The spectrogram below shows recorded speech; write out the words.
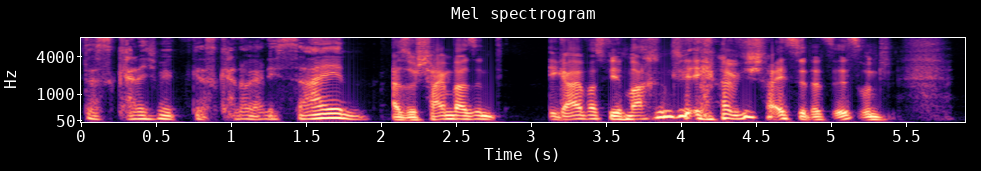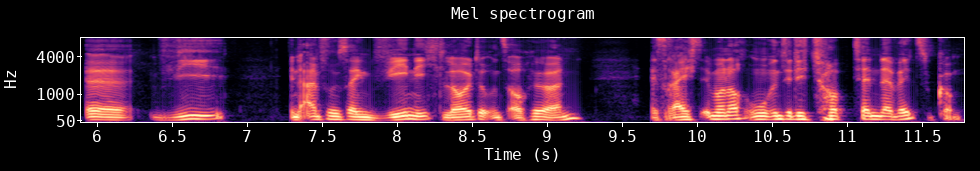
Das kann ich mir, das kann doch gar nicht sein. Also scheinbar sind, egal was wir machen, egal wie scheiße das ist und äh, wie in Anführungszeichen wenig Leute uns auch hören, es reicht immer noch, um unter die Top 10 der Welt zu kommen.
